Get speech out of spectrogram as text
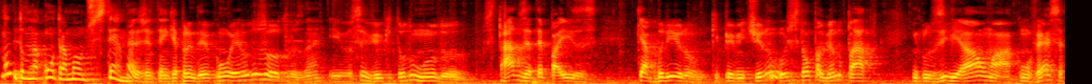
Não estamos na contramão do sistema? É, a gente tem que aprender com o erro dos outros, né? E você viu que todo mundo, estados e até países que abriram, que permitiram, hoje estão pagando pato. Inclusive há uma conversa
